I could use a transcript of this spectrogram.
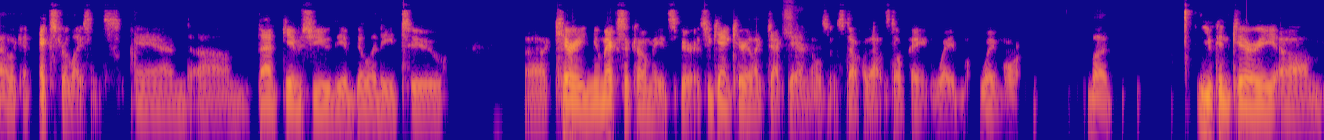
uh, like an extra license, and um, that gives you the ability to uh, carry New Mexico made spirits. You can't carry like Jack Daniels and stuff without still paying way way more. But you can carry um,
